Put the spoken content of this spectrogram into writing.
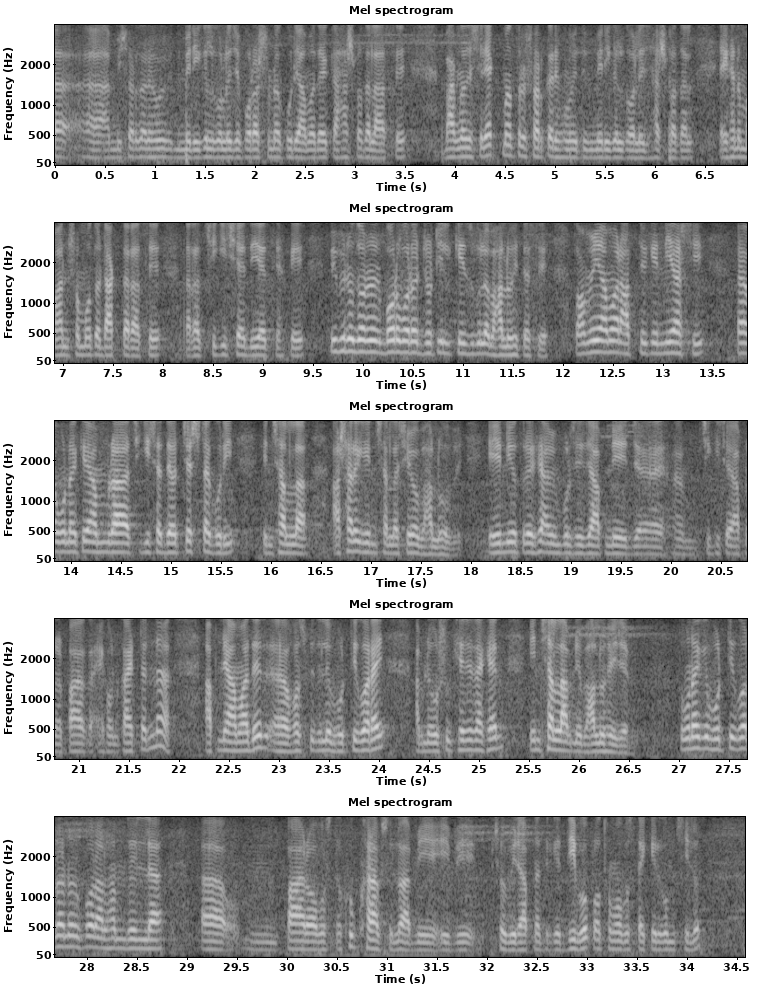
আমি সরকারি মেডিকেল কলেজে পড়াশোনা করি, আমাদের একটা হাসপাতাল আছে। বাংলাদেশের একমাত্র সরকারি হোমিওপ্যাথিক মেডিকেল কলেজ হাসপাতাল। এখানে মানসম্মত ডাক্তার আছে, তারা চিকিৎসা দিয়ে থাকে। বিভিন্ন ধরনের বড় বড় জটিল কেসগুলো ভালো হইতেছে। তো আমি আমার আত্মীয়কে নিয়ে আসি ওনাকে আমরা চিকিৎসা দেওয়ার চেষ্টা করি, ইনশাল্লাহ। আশা রেখে ইনশাল্লাহ সেও ভালো হবে। এই নিয়ত রেখে আমি বলছি যে আপনি চিকিৎসা আপনার পা এখন কাটতেন না, আপনি আমাদের হসপিটালে ভর্তি করাই, আপনি ওষুধ খেতে থাকেন, ইনশাল্লাহ আপনি ভালো হয়ে যাবেন। তো ওনাকে ভর্তি করানোর পর আলহামদুলিল্লাহ পার অবস্থা খুব খারাপ ছিল। আমি এই ছবিটা আপনাদেরকে দিব, প্রথম অবস্থায় কীরকম ছিল।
